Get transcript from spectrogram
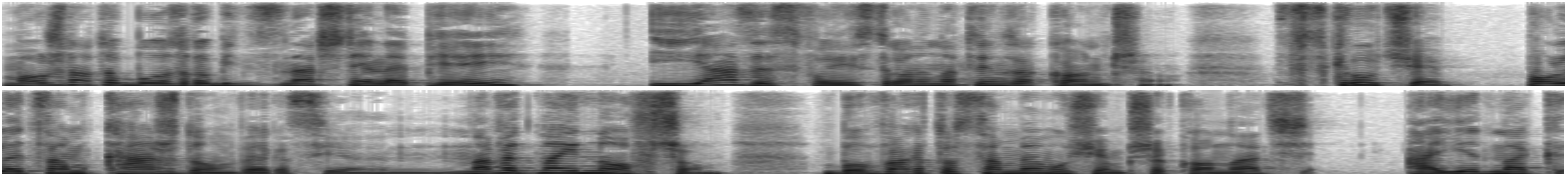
można to było zrobić znacznie lepiej i ja ze swojej strony na tym zakończę. W skrócie, polecam każdą wersję, nawet najnowszą, bo warto samemu się przekonać, a jednak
